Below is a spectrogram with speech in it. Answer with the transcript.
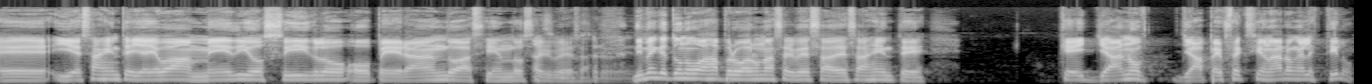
Eh, y esa gente ya llevaba medio siglo operando, haciendo Haciendo cerveza. cerveza. Dime que tú no vas a probar una cerveza de esa gente que ya no, ya perfeccionaron el estilo.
